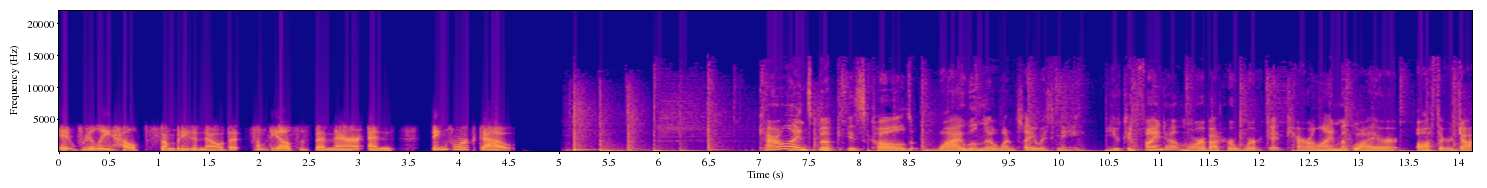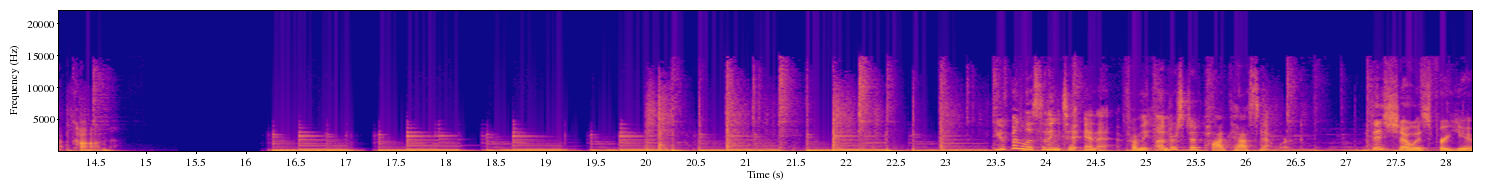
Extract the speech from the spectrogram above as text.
it really helps somebody to know that somebody else has been there and things worked out. Caroline's book is called Why Will No One Play With Me? You can find out more about her work at carolinemaguireauthor.com. You've been listening to In It from the Understood Podcast Network. This show is for you,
